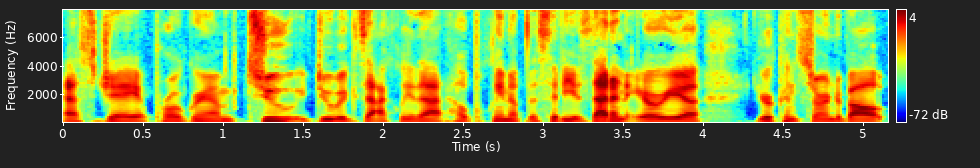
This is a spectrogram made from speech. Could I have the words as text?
SJ, a program to do exactly that, help clean up the city. Is that an area you're concerned about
